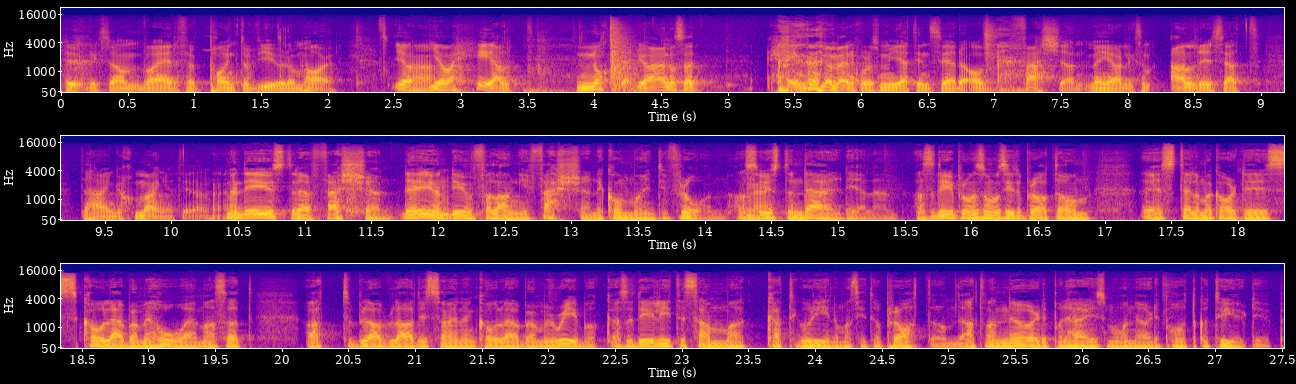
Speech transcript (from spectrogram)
hur, liksom, vad är det för point of view de har. Jag, jag var helt knockad. Jag har ändå så här, hängt med människor som är jätteintresserade av fashion, men jag har liksom aldrig sett det här engagemanget i den. men det är just det där fashion. Det är ju en, det är en falang i fashion, det kommer man ju inte ifrån. Alltså Nej. just den där delen. Alltså det är ju som att sitta och prata om eh, Stella McCartnys collabar med H&M. Alltså att, att bla bla designen collabar med Reebok. Alltså det är ju lite samma kategori när man sitter och pratar om det. Att vara nördig på det här är som att vara nördig på haute couture typ.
